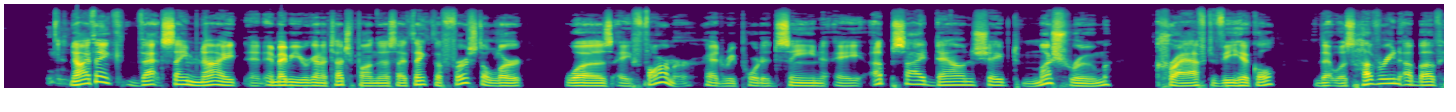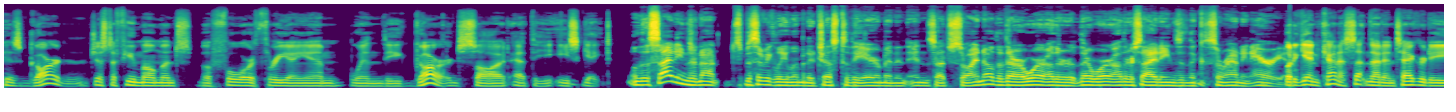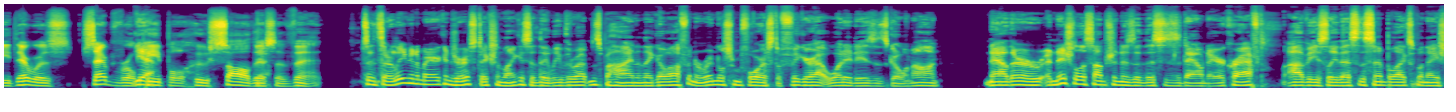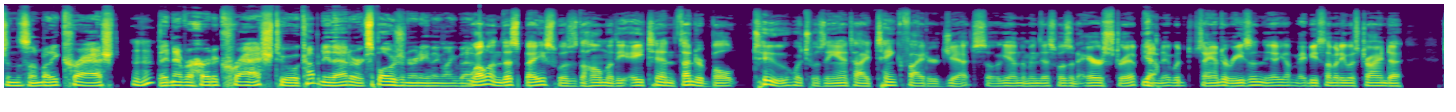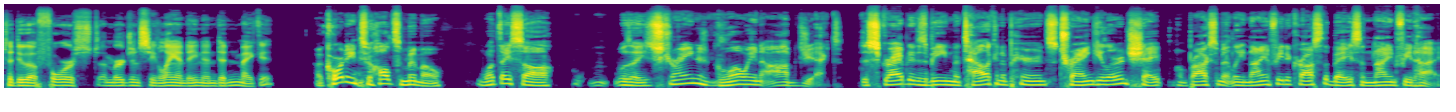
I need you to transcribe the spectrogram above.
Now, I think that same night, and, and maybe you were going to touch upon this, I think the first alert was a farmer had reported seeing a upside down shaped mushroom craft vehicle that was hovering above his garden just a few moments before 3 a.m. when the guards saw it at the east gate. Well, the sightings are not specifically limited just to the airmen and, and such. So I know that there were other there were other sightings in the surrounding area. But again, kind of setting that integrity, there was several Yeah. people who saw this event. since they're leaving American jurisdiction, like I said, they leave their weapons behind and they go off into Rendlesham Forest to figure out what it is that's going on. Now, their initial assumption is that this is a downed aircraft. Obviously, that's the simple explanation. Somebody crashed. Mhm. They never heard a crash to accompany that or explosion or anything like that. Well, and this base was the home of the A 10 Thunderbolt 2, which was the anti tank fighter jet. So, again, I mean, this was an airstrip, Yeah. and it would stand to reason. Yeah, maybe somebody was trying to, to do a forced emergency landing and didn't make it. According to Halt's memo, what they saw was a strange glowing object. Described it as being metallic in appearance, triangular in shape, approximately nine feet across the base and nine feet high.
